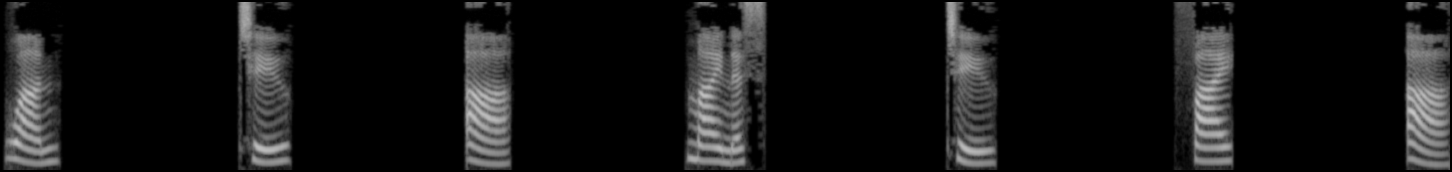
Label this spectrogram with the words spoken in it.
1 2 r minus two Phi R.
